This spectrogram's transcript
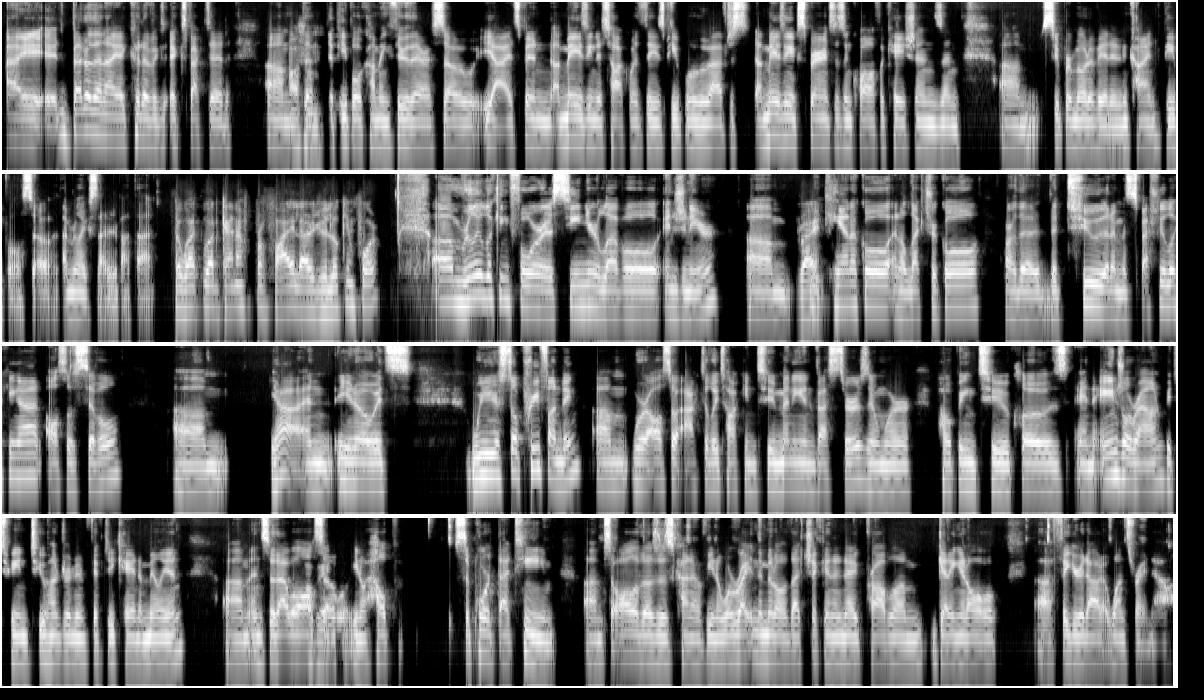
I better than I could have expected. Um, awesome. the, the, people coming through there. So yeah, it's been amazing to talk with these people who have just amazing experiences and qualifications, and um, super motivated and kind people. So I'm really excited about that. So what what kind of profile are you looking for? Um, really looking for a senior level engineer, um, right. mechanical and electrical are the the two that I'm especially looking at. Also civil, um, yeah, and you know it's we are still pre-funding. Um, we're also actively talking to many investors, and we're hoping to close an angel round between 250k and a million. Um, and so that will also okay. you know help support that team. Um, so all of those is kind of you know we're right in the middle of that chicken and egg problem, getting it all uh, figured out at once right now.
